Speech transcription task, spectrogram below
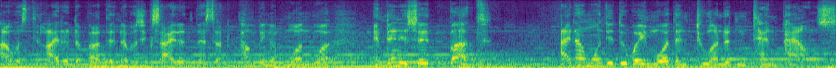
I was delighted about that. I was excited and I started pumping up more and more. And then he said, but I don't want you to weigh more than 210 pounds.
